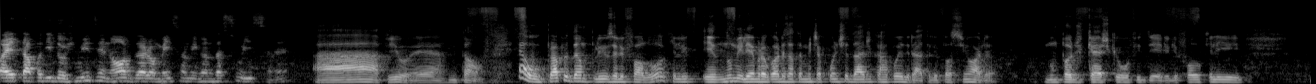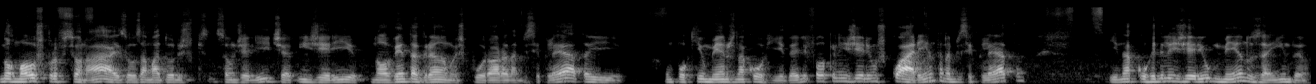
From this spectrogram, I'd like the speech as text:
a etapa de 2019 do Ironman, se não me engano, da Suíça, né? Ah, viu? É, então. É, o próprio Dan Plius, ele falou que ele, eu não me lembro agora exatamente a quantidade de carboidrato. Ele falou assim, olha, num podcast que eu ouvi dele, ele falou que ele normal os profissionais ou os amadores que são de elite ingerir 90 gramas por hora na bicicleta e um pouquinho menos na corrida. Ele falou que ele ingeriu uns 40 na bicicleta e na corrida ele ingeriu menos ainda,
